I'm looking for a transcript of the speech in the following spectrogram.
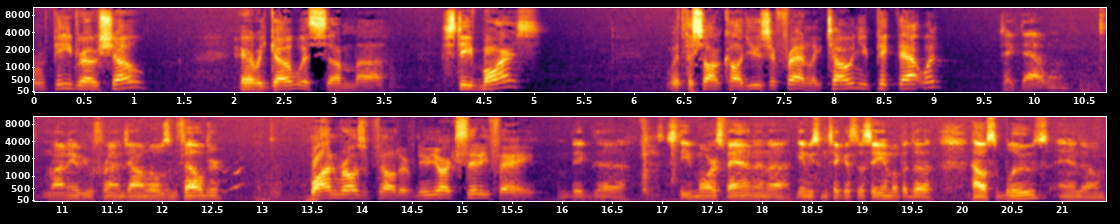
From Pedro show. Here we go with some uh, Steve Morse with the song called User Friendly. Tone, you pick that one? Take that one. Remind me of your friend John Rosenfelder. Juan Rosenfelder of New York City fame. I'm a big uh, Steve Morse fan, and uh, gave me some tickets to see him up at the House of Blues. And um,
